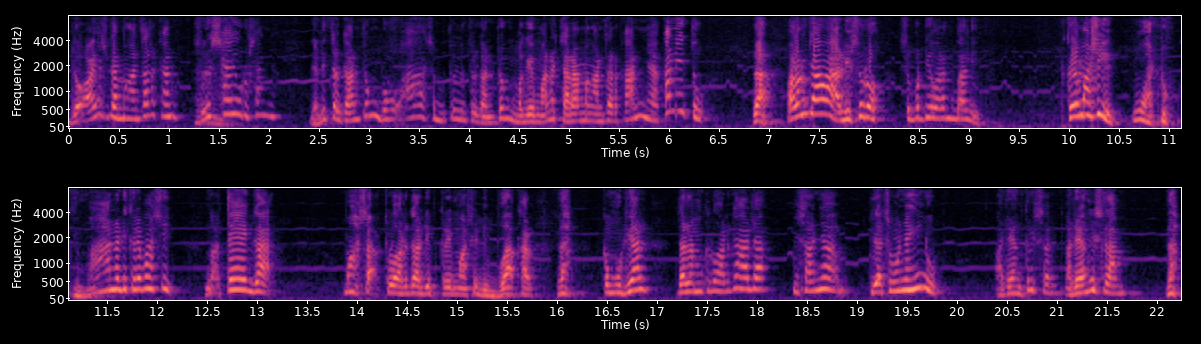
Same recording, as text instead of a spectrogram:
Doanya sudah mengantarkan, selesai urusannya. Jadi tergantung doa sebetulnya tergantung bagaimana cara mengantarkannya. Kan itu. Lah, orang Jawa disuruh seperti orang Bali. Kremasi. Waduh, gimana dikremasi? Nggak tega. Masa keluarga dikremasi dibakar? Lah, kemudian dalam keluarga ada misalnya tidak semuanya Hindu. Ada yang Kristen, ada yang Islam. Lah,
